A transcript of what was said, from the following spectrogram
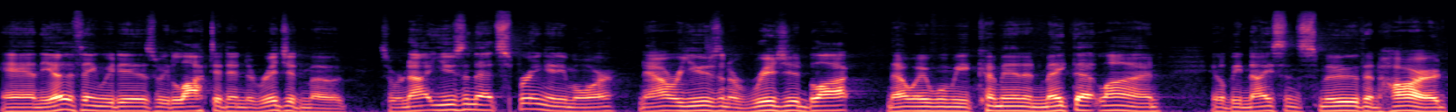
And the other thing we did is we locked it into rigid mode. So we're not using that spring anymore. Now we're using a rigid block. That way when we come in and make that line, it'll be nice and smooth and hard.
